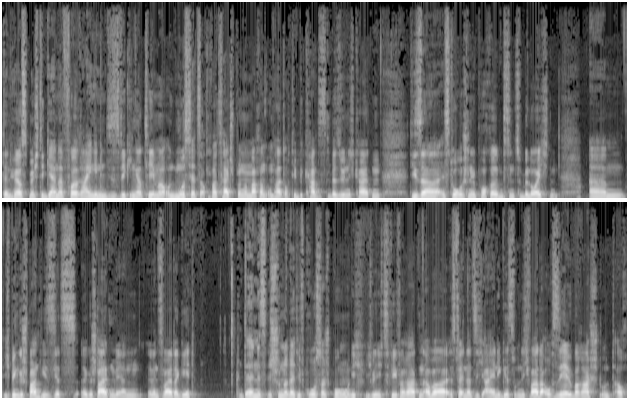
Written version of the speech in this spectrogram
Denn Hurst möchte gerne voll reingehen in dieses Wikinger-Thema und muss jetzt auch ein paar Zeitsprünge machen, um halt auch die bekanntesten Persönlichkeiten dieser historischen Epoche ein bisschen zu beleuchten. Ähm, ich bin gespannt, wie sie es jetzt äh, gestalten werden, wenn es weitergeht. Denn es ist schon ein relativ großer Sprung. Ich, ich will nicht zu viel verraten, aber es verändert sich einiges und ich war da auch sehr überrascht und auch,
